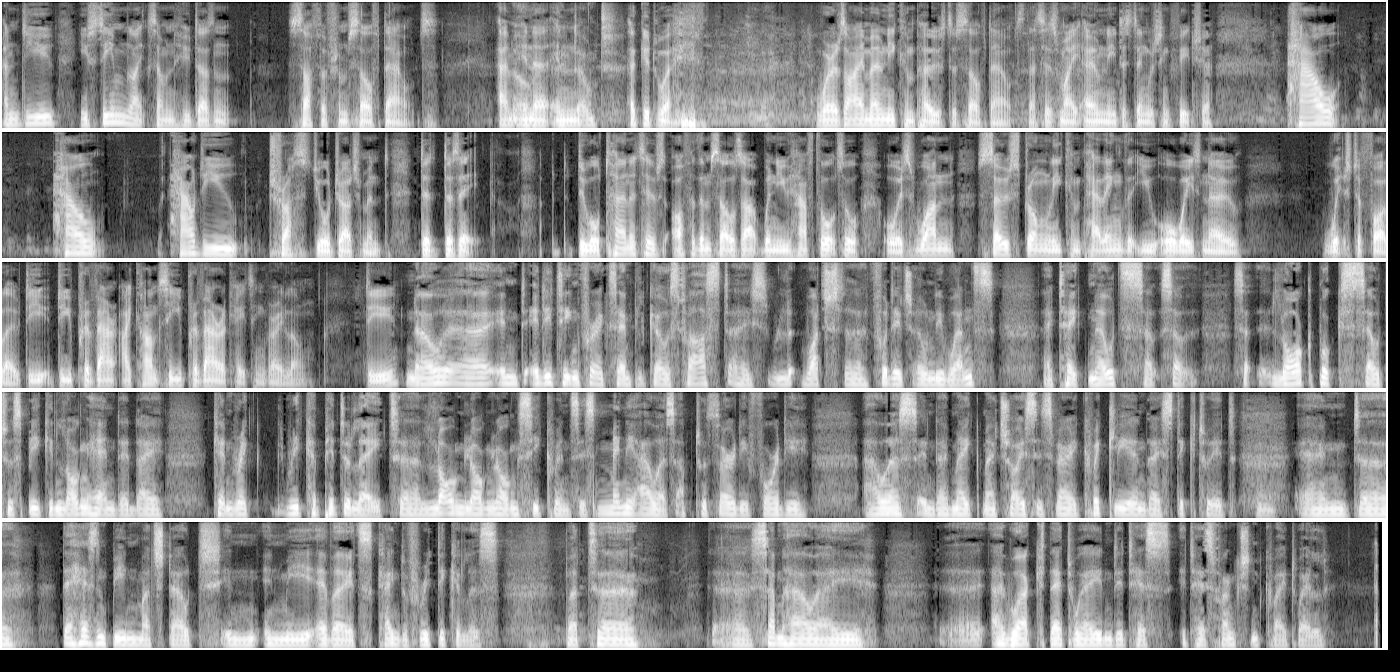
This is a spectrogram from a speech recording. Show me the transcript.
And do you you seem like someone who doesn't suffer from self doubt, um, no, in a in a good way. Whereas I am only composed of self doubt. That is my only distinguishing feature. How how how do you trust your judgment? Do, does it do alternatives offer themselves up when you have thoughts, or or is one so strongly compelling that you always know which to follow? Do you do you prevar- I can't see you prevaricating very long. Do you? No, uh, and editing, for example, goes fast. I watch the footage only once. I take notes, so, so, so log books, so to speak, in longhand, and I can re recapitulate uh, long, long, long sequences, many hours, up to 30, 40 hours, and I make my choices very quickly and I stick to it. Mm. And uh, there hasn't been much doubt in, in me ever. It's kind of ridiculous. But uh, uh somehow I, uh, I work that way and it has, it has functioned quite well.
